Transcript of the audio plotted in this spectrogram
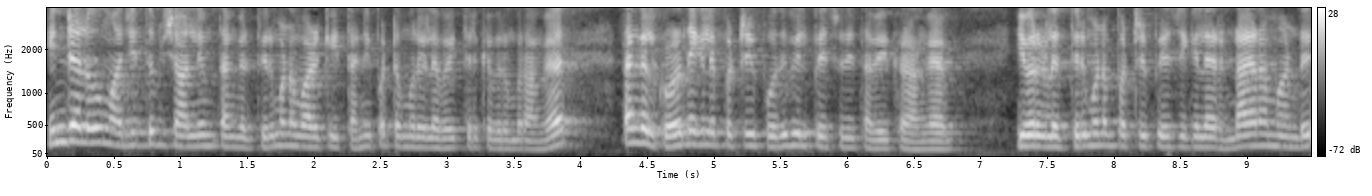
இன்றளவும் அஜித்தும் ஷாலினியும் தங்கள் திருமண வாழ்க்கையை தனிப்பட்ட முறையில் வைத்திருக்க விரும்புகிறாங்க தங்கள் குழந்தைகளை பற்றி பொதுவில் பேசுவதை தவிர்க்கிறாங்க. இவர்களை திருமணம் பற்றி பேசுகிற ரெண்டாயிரம் ஆண்டு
